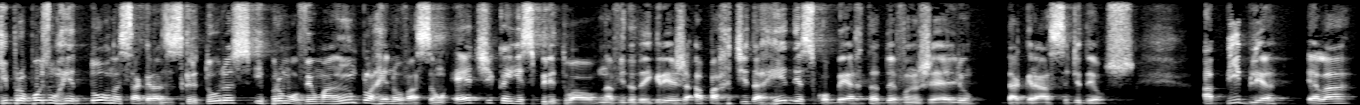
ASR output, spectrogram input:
Que propôs um retorno às Sagradas Escrituras e promoveu uma ampla renovação ética e espiritual na vida da igreja a partir da redescoberta do Evangelho da graça de Deus. A Bíblia, ela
